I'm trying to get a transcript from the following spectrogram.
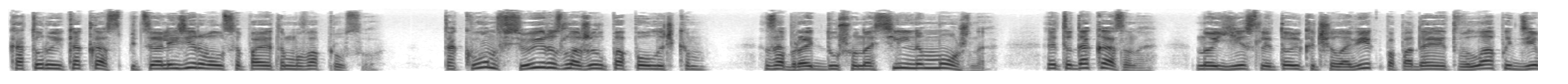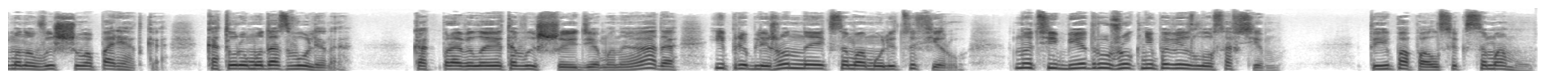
который как раз специализировался по этому вопросу. Так он все и разложил по полочкам. Забрать душу насильно можно, это доказано, но если только человек попадает в лапы демону высшего порядка, которому дозволено — как правило, это высшие демоны ада и приближенные к самому Люциферу, но тебе, дружок, не повезло совсем. Ты попался к самому.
